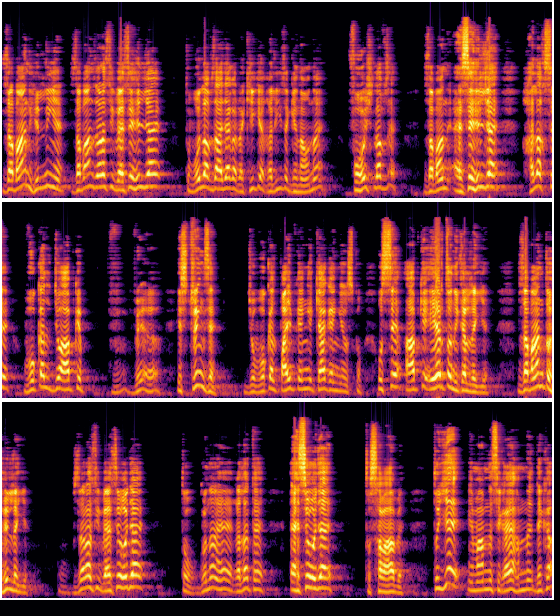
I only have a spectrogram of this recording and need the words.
ज़बान हिलनी है, ज़बान ज़रा सी वैसे हिल जाए तो वो लफ्ज़ आ जाएगा, रखी के गली से घिनौना है, फोहश लफ्ज़ है। ज़बान ऐसे हिल जाए, हलक से वोकल जो आपके स्ट्रिंग्स हैं, जो वोकल पाइप कहेंगे, क्या कहेंगे उसको? उससे आपके एयर तो निकल रही है, ज़बान तो हिल रही है, ज़रा सी वैसे हो जाए तो गुना है, गलत है, ऐसे हो जाए तो सवाब है। तो ये इमाम ने सिखाया, हमने देखा,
